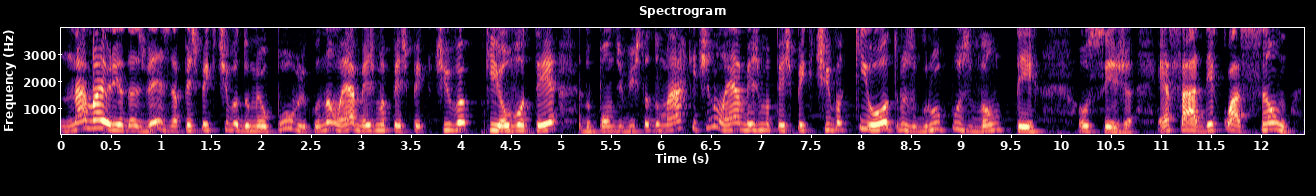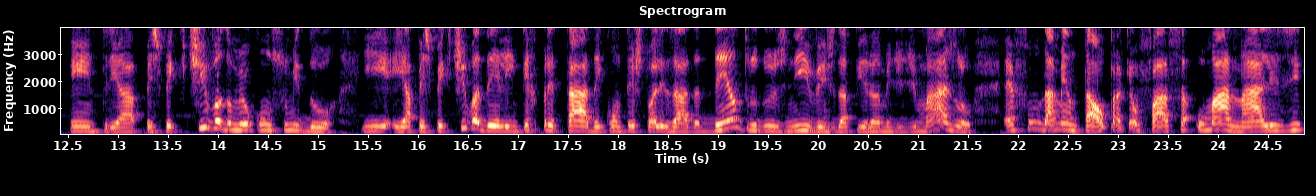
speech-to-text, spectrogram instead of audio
na maioria das vezes, a perspectiva do meu público não é a mesma perspectiva que eu vou ter do ponto de vista do marketing, não é a mesma perspectiva que outros grupos vão ter. Ou seja, essa adequação entre a perspectiva do meu consumidor e, e, a perspectiva dele interpretada e contextualizada dentro dos níveis da pirâmide de Maslow é fundamental para que eu faça uma análise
